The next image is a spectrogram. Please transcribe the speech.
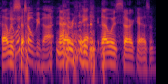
that was no one told me that. Not that, really. That, that was sarcasm.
